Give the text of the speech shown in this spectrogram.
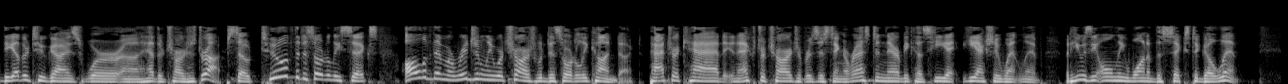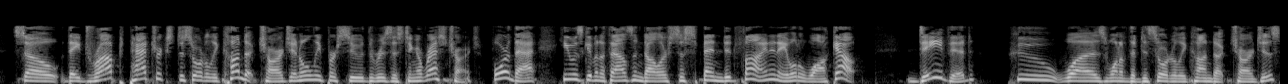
the other two guys were uh, had their charges dropped. So two of the disorderly six, all of them originally were charged with disorderly conduct. Patrick had an extra charge of resisting arrest in there because he he actually went limp, but he was the only one of the six to go limp. So they dropped Patrick's disorderly conduct charge and only pursued the resisting arrest charge. For that, he was given a thousand dollars suspended fine and able to walk out. David who was one of the disorderly conduct charges,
